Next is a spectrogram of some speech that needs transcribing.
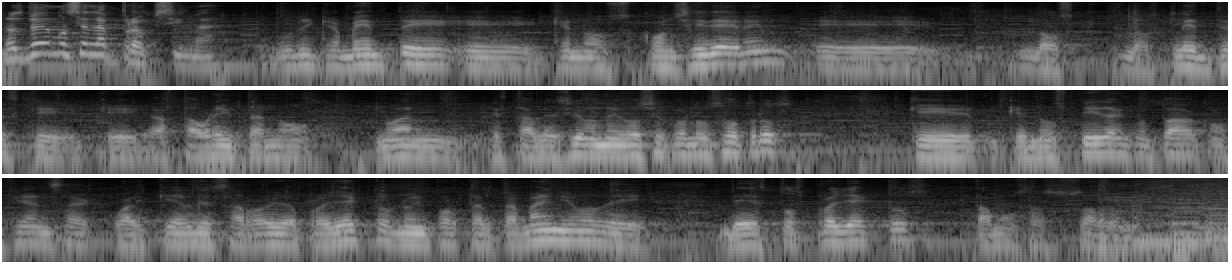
Nos vemos en la próxima. Únicamente eh, que nos consideren, eh, los, los clientes que, que, hasta ahorita no, no han establecido un negocio con nosotros, que, que, nos pidan con toda confianza cualquier desarrollo de proyecto, no importa el tamaño de, de estos proyectos, estamos a sus órdenes.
